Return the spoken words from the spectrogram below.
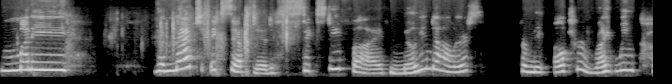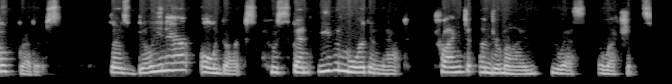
Money the Met accepted $65 million from the ultra right wing Koch brothers, those billionaire oligarchs who spent even more than that trying to undermine US elections.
